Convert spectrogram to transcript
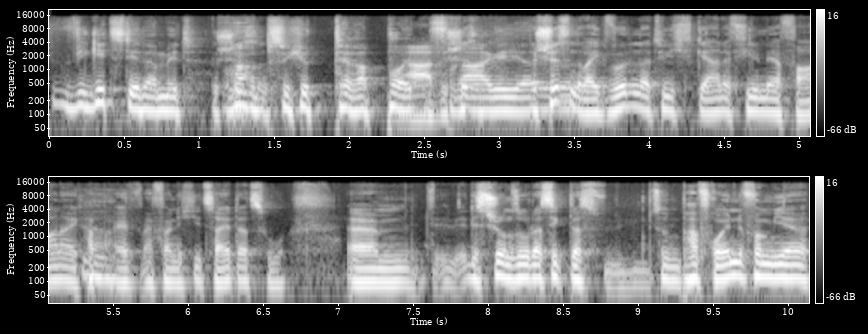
Wie geht's dir damit? Beschissen. Psychotherapeuten-Frage beschissen, hier. beschissen, aber ich würde natürlich gerne viel mehr fahren, aber ich habe einfach nicht die Zeit dazu. Ähm, es ist schon so, dass ich das, so ein paar Freunde von mir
